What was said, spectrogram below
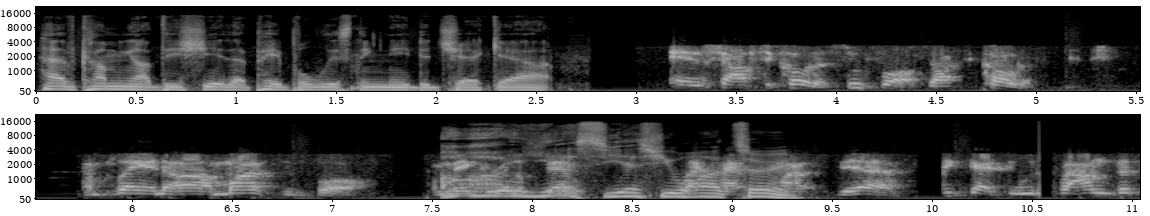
have coming up this year that people listening need to check out? in South Dakota, Sioux Falls, South Dakota. I'm playing uh, Monsters Ball. Oh, yes, yes, you are too. Yeah, I think that dude, Clown that's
